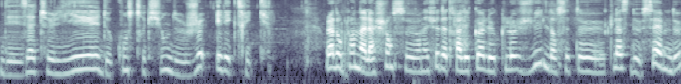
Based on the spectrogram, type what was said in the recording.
des ateliers de construction de jeux électriques. Voilà, donc là on a la chance euh, en effet d'être à l'école Clocheville dans cette classe de CM2.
